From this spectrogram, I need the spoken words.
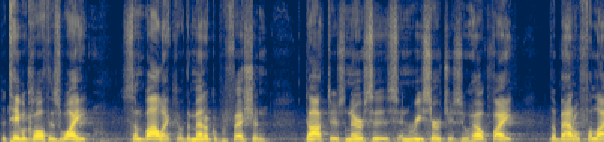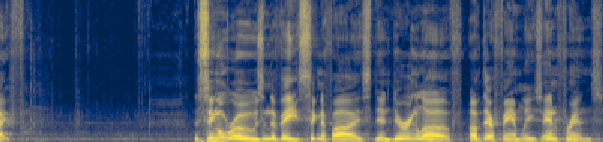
The tablecloth is white, symbolic of the medical profession, doctors, nurses, and researchers who help fight the battle for life. The single rose in the vase signifies the enduring love of their families and friends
